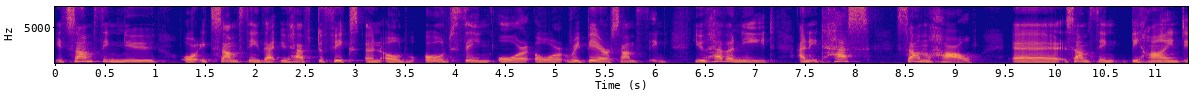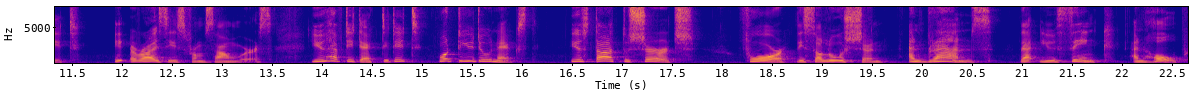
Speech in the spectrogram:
it's something new or it's something that you have to fix an old old thing or or repair something. You have a need and it has somehow uh, something behind it. It arises from somewhere. You have detected it. What do you do next? You start to search for the solution and brands that you think and hope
